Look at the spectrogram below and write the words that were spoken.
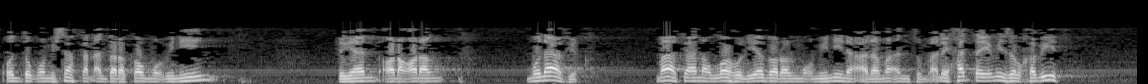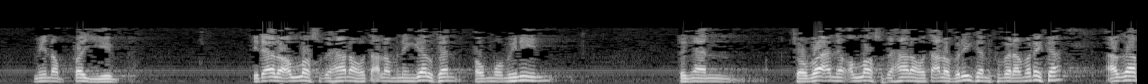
untuk memisahkan antara kaum mukminin dengan orang-orang munafik maka Allah liyadhara al-mu'minina ala ma antum alaih hatta al-khabith min at-tayyib. Tidaklah Allah Subhanahu wa taala meninggalkan kaum mukminin dengan cobaan yang Allah Subhanahu wa taala berikan kepada mereka agar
